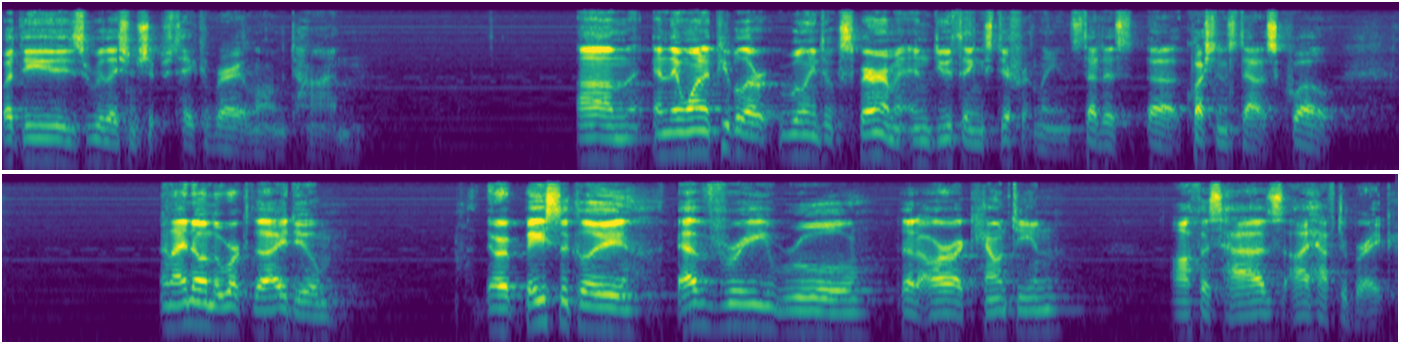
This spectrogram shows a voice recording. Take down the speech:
But these relationships take a very long time. Um, and they wanted people that are willing to experiment and do things differently instead of uh, question status quo. And I know in the work that I do, there are basically every rule that our accounting office has, I have to break.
